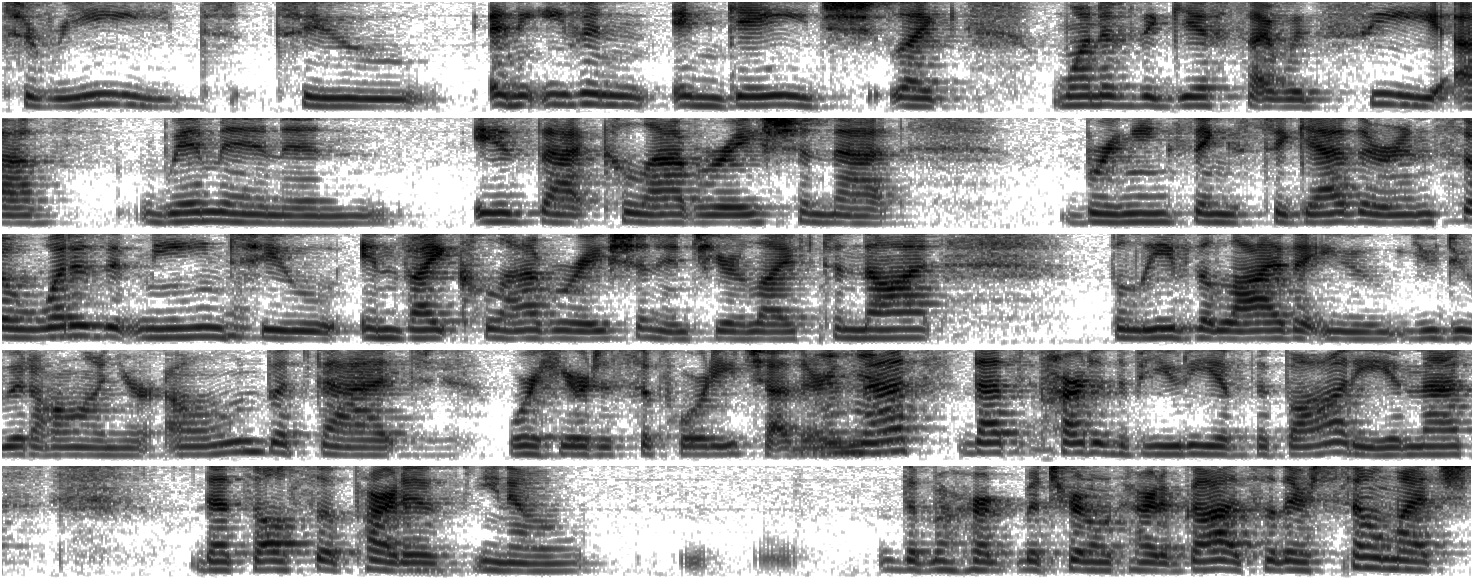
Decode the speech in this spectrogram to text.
to read to and even engage. Like one of the gifts I would see of women and is that collaboration that bringing things together. And so what does it mean to invite collaboration into your life? To not believe the lie that you you do it all on your own but that we're here to support each other. And mm-hmm. that's that's part of the beauty of the body. And that's that's also part of you know the maternal heart of god. So there's so much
